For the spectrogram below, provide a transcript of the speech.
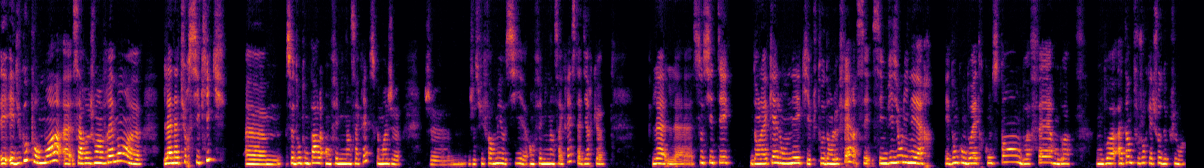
Et, du coup, pour moi, euh, ça rejoint vraiment la nature cyclique, ce dont on parle en féminin sacré, parce que moi, je, je, suis formée aussi en féminin sacré, c'est-à-dire que la, société dans laquelle on est, qui est plutôt dans le faire, c'est une vision linéaire. Et donc, on doit être constant, on doit faire, on doit, atteindre toujours quelque chose de plus loin.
